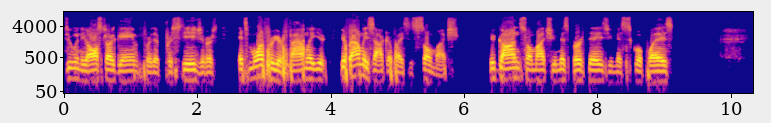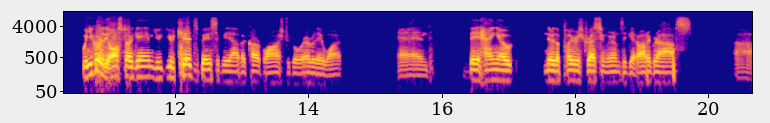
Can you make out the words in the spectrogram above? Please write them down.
doing the All Star game for the prestige of it. It's more for your family. Your, your family sacrifices so much you're gone so much. You miss birthdays, you miss school plays. When you go to the All Star game, you, your kids basically have a carte blanche to go wherever they want, and they hang out near the players' dressing rooms to get autographs, uh,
